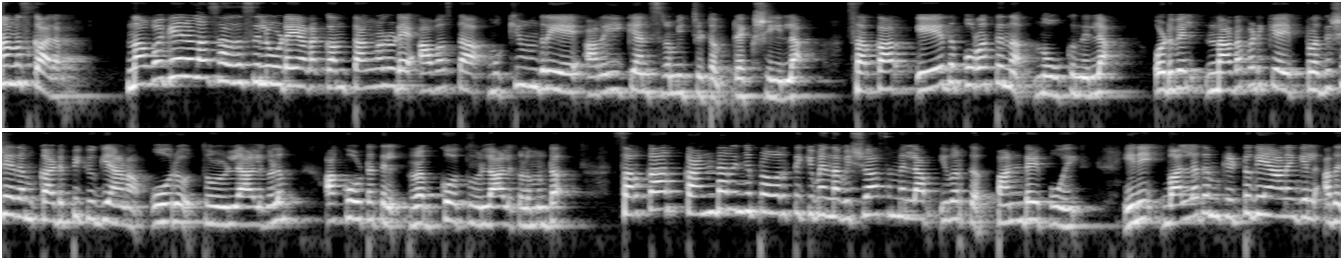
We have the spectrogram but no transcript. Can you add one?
നമസ്കാരം. നവകേരള സദസ്സിലൂടെ അടക്കം തങ്ങളുടെ അവസ്ഥ മുഖ്യമന്ത്രിയെ അറിയിക്കാൻ ശ്രമിച്ചിട്ടും രക്ഷയില്ല. സർക്കാർ ഏത് പുറത്തുനിന്ന് നോക്കുന്നില്ല. ഒടുവിൽ നടപടിക്കായി പ്രതിഷേധം കടുപ്പിക്കുകയാണ് ഓരോ തൊഴിലാളികളും. അക്കൂട്ടത്തിൽ റബ്കോ തൊഴിലാളികളുമുണ്ട്. സർക്കാർ കണ്ടറിഞ്ഞ് പ്രവർത്തിക്കുമെന്ന വിശ്വാസമെല്ലാം ഇവർക്ക് പണ്ടേ പോയി. ഇനി വല്ലതും കിട്ടുകയാണെങ്കിൽ അത്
